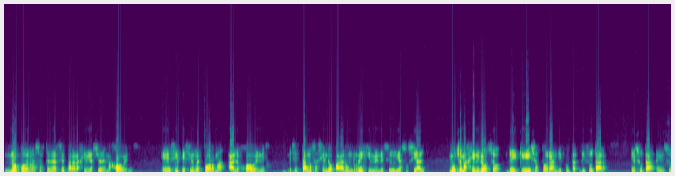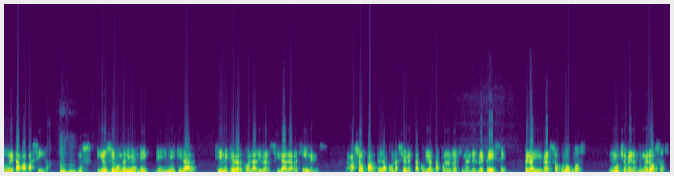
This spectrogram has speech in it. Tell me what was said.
no podrán sostenerse para las generaciones más jóvenes. Es decir, que sin reforma a los jóvenes les estamos haciendo pagar un régimen de seguridad social mucho más generoso del que ellos podrán disfrutar, en su, en su etapa pasiva. y un segundo nivel de, de inequidad tiene que ver con la diversidad de regímenes. La mayor parte de la población está cubierta por el régimen del BPS, pero hay diversos grupos, mucho menos numerosos,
